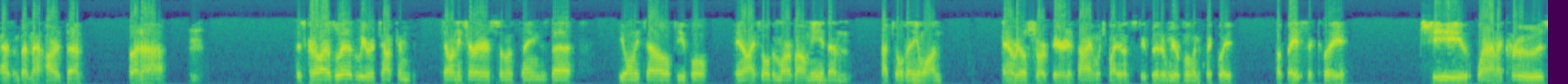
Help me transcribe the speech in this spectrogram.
hasn't been that hard then. But, uh, this girl I was with, we were talking, telling each other some of the things that you only tell people. You know, I told her more about me than I've told anyone in a real short period of time, which might have been stupid, and we were moving quickly. But basically, she went on a cruise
